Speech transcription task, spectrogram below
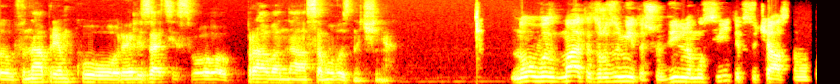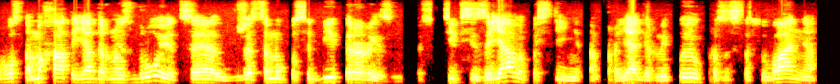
в напрямку реалізації свого права на самовизначення? Ну, ви маєте зрозуміти, що в вільному світі, в сучасному, просто махати ядерною зброєю це вже само по собі тероризм. Тобто ці всі заяви постійні там про ядерний пил, про застосування,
